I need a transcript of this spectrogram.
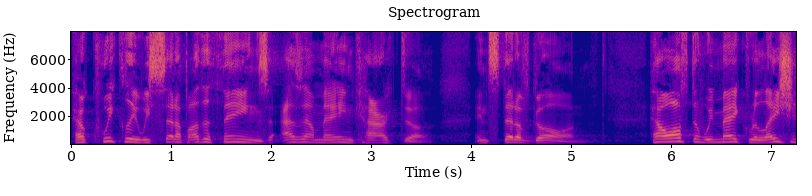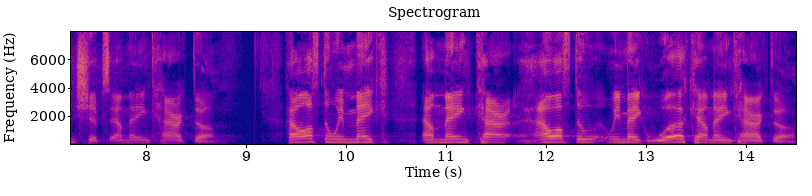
How quickly we set up other things as our main character instead of God. How often we make relationships our main character. How often we make our main char- how often we make work our main character.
